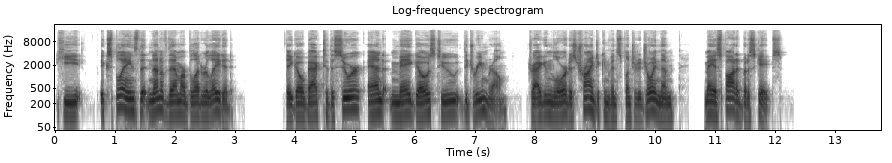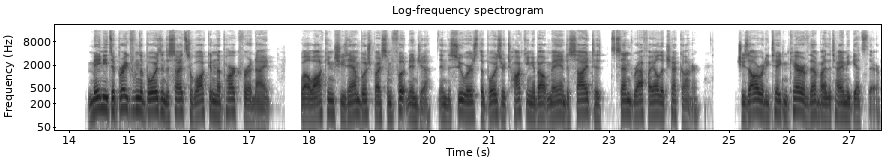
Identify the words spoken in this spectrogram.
He explains that none of them are blood related. They go back to the sewer, and May goes to the dream realm. Dragon Lord is trying to convince Splinter to join them. May is spotted but escapes. May needs a break from the boys and decides to walk in the park for a night. While walking, she's ambushed by some foot ninja. In the sewers, the boys are talking about May and decide to send Raphael to check on her. She's already taken care of them by the time he gets there.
